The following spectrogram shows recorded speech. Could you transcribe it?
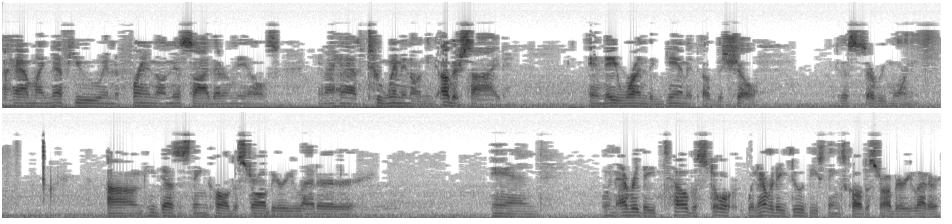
I have my nephew and a friend on this side that are males, and I have two women on the other side, and they run the gamut of the show. This is every morning. Um, he does this thing called the Strawberry Letter, and whenever they tell the story, whenever they do these things called the Strawberry Letter,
